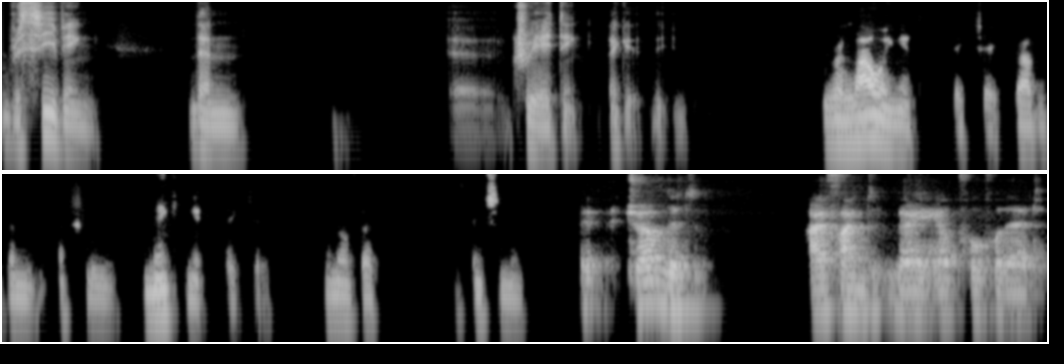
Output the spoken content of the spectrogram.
receiving than uh, creating. Like you're allowing it to take shape rather than actually making it take shape. You know that distinction. A term that I find very helpful for that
